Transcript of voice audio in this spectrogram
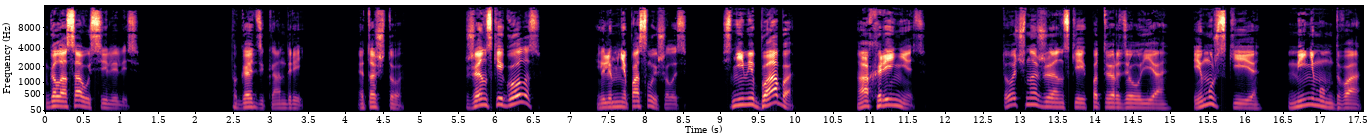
Голоса усилились. «Погоди-ка, Андрей, это что, женский голос? Или мне послышалось? С ними баба? Охренеть!» «Точно женский», — подтвердил я. «И мужские. Минимум два».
